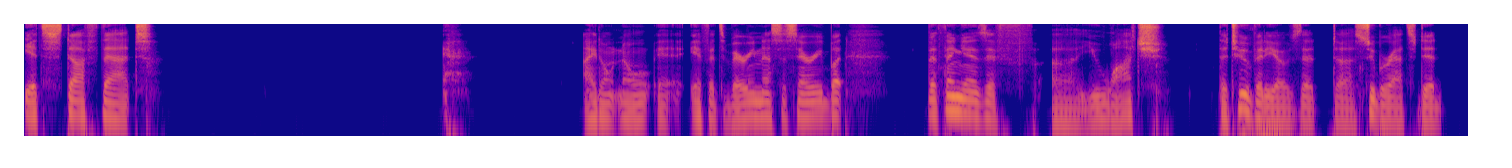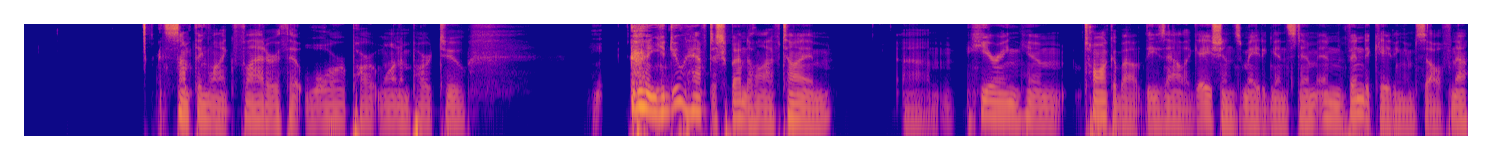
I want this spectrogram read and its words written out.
It's stuff that I don't know if it's very necessary, but the thing is, if uh, you watch the two videos that uh, Subirats did, something like Flat Earth at War, Part 1 and Part 2, you do have to spend a lot of time um, hearing him talk about these allegations made against him and vindicating himself. Now,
